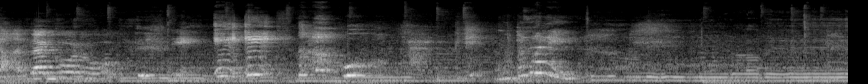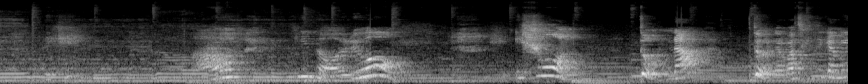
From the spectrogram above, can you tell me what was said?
মানে? তোর তোর থেকে আমি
